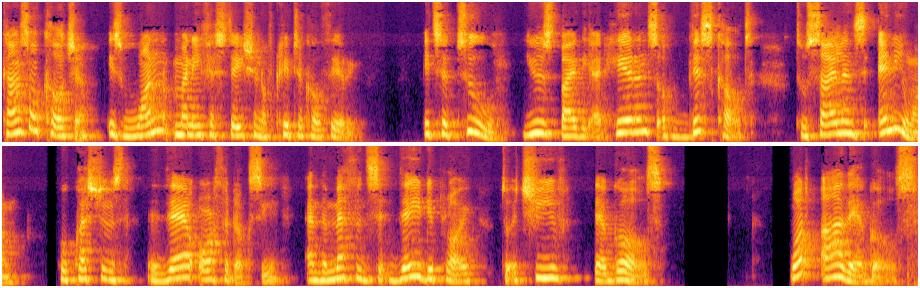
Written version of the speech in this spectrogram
Cancel culture is one manifestation of critical theory. It's a tool used by the adherents of this cult to silence anyone who questions their orthodoxy and the methods they deploy to achieve their goals. What are their goals?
